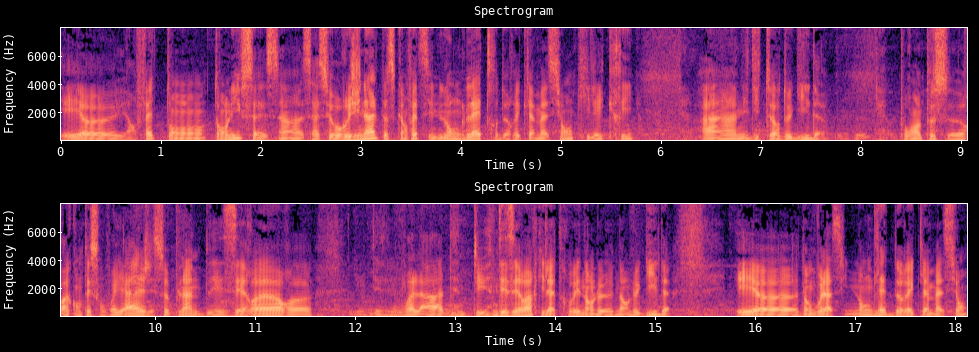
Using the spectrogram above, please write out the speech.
et, en fait, ton, ton livre, c'est assez original parce qu'en fait, c'est une longue lettre de réclamation qu'il écrit à un éditeur de guide pour un peu se raconter son voyage et se plaindre des erreurs, des, voilà, des, erreurs qu'il a trouvées dans le, dans le guide. Et donc voilà, c'est une longue lettre de réclamation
